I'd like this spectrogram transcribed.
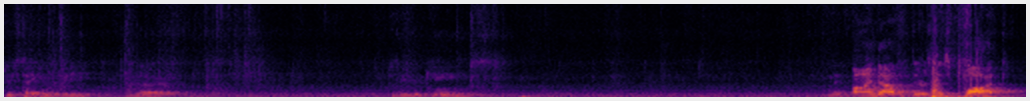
she's taken to be the to be the king's. And they find out that there's this plot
